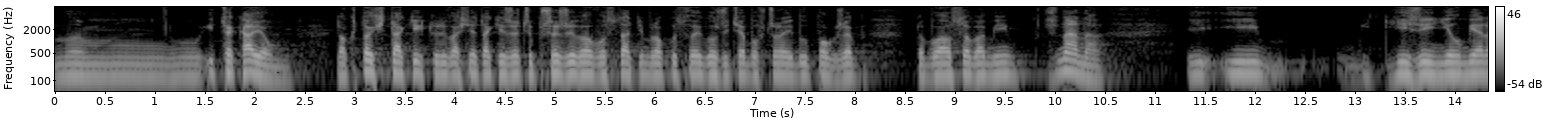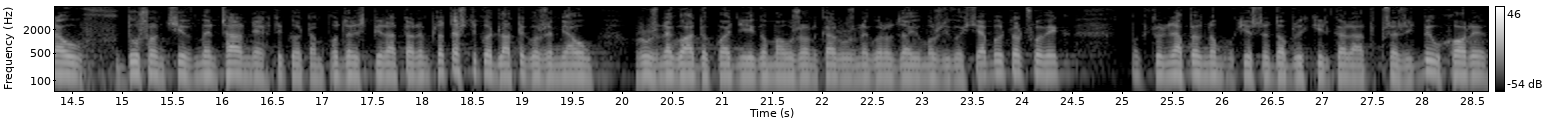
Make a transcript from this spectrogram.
mm, i czekają. No ktoś taki, który właśnie takie rzeczy przeżywał w ostatnim roku swojego życia, bo wczoraj był pogrzeb, to była osoba mi znana. I, i jeżeli nie umierał dusząc się w męczarniach, tylko tam pod respiratorem, to też tylko dlatego, że miał różnego, a dokładnie jego małżonka, różnego rodzaju możliwości. A był to człowiek, no, który na pewno mógł jeszcze dobrych kilka lat przeżyć. Był chory,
